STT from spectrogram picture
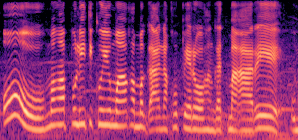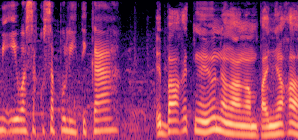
Oo, mga politiko yung mga kamag-anak ko pero hanggat maaari, umiiwas ako sa politika. Eh bakit ngayon nangangampanya ka?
